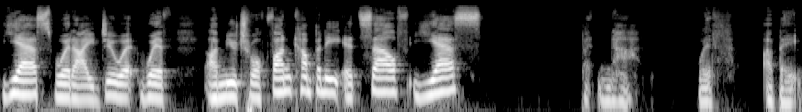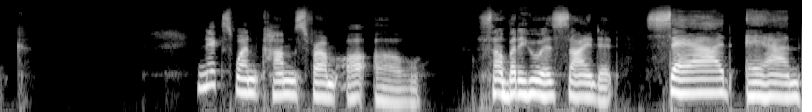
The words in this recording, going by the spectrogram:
Yes. Would I do it with a mutual fund company itself? Yes. But not with a bank. Next one comes from, uh oh, somebody who has signed it. Sad and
